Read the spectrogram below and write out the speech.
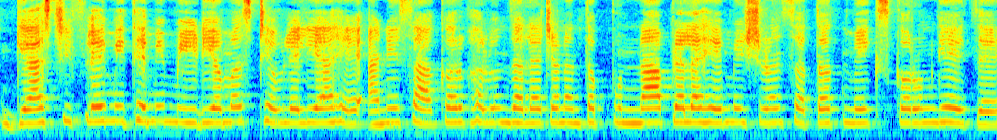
गॅसची फ्लेम इथे मी मीडियमच ठेवलेली आहे आणि साखर घालून झाल्याच्यानंतर पुन्हा आपल्याला हे मिश्रण सतत मिक्स करून घ्यायचे.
